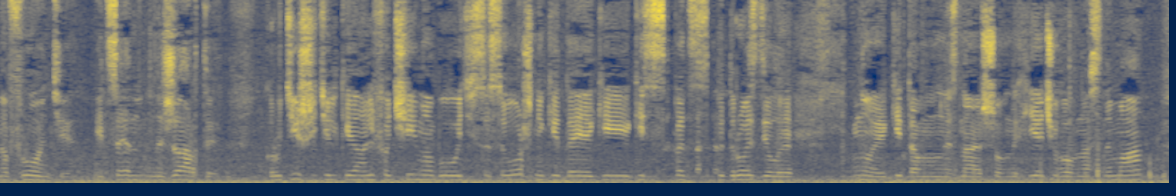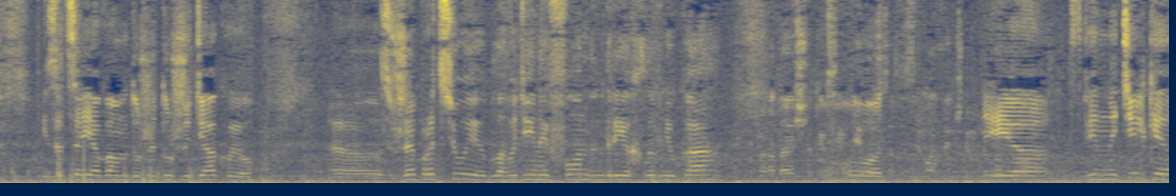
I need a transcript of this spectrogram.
на фронті. І це не жарти. Крутіші тільки альфачі, мабуть, ССОшники, деякі якісь спецпідрозділи, ну, які там не знаю, що в них є, чого в нас нема. І за це я вам дуже-дуже дякую. Е, Вже працює благодійний фонд Андрія Хливнюка. Нагадаю, що ти всім ділишся з усіма з іншими. І е, він не тільки,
